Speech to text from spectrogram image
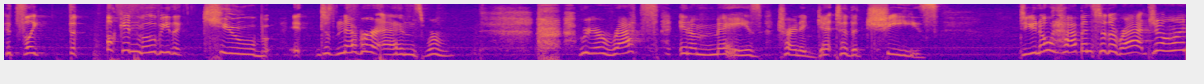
It's like the fucking movie The Cube. It just never ends. We're we're rats in a maze trying to get to the cheese. Do you know what happens to the rat, John?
